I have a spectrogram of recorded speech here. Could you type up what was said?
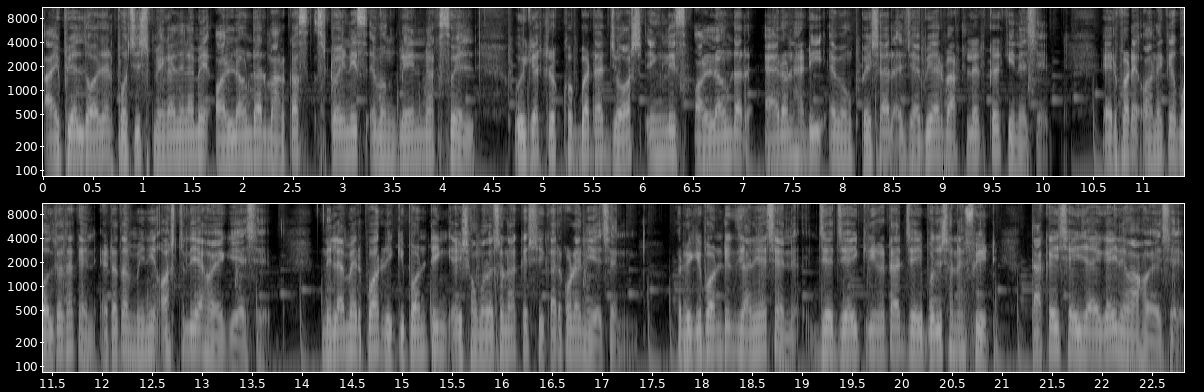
IPL দু হাজার পঁচিশ মেগা নিলামে অলরাউন্ডার মার্কাস স্টোইনিস এবং গ্লেন ম্যাক্সওয়েল, উইকেটরক্ষক batter Josh Inglis allrounder Aaron Hardie এবং পেসার জ্যাভিয়ার বাটলেটকে কিনেছে। এরপরে অনেকে বলতে থাকেন, এটা তো মিনি অস্ট্রেলিয়া হয়ে গিয়েছে। নিলামের পর রিকি পন্টিং এই সমালোচনাকে স্বীকার করে নিয়েছেন। রিকি পন্টিং জানিয়েছেন যে যেই ক্রিকেটার যেই পজিশনে ফিট তাকেই সেই জায়গায় নেওয়া হয়েছে।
